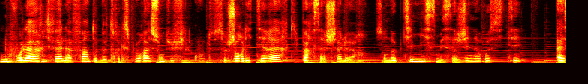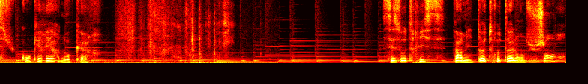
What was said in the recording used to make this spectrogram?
Nous voilà arrivés à la fin de notre exploration du feel good, ce genre littéraire qui par sa chaleur, son optimisme et sa générosité a su conquérir nos cœurs. Ces autrices, parmi d'autres talents du genre,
